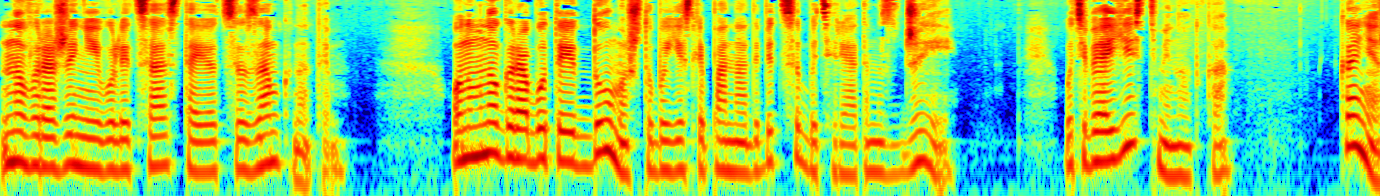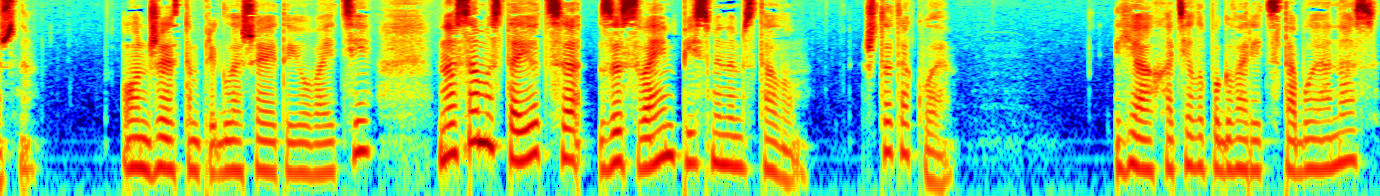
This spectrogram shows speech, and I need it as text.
но выражение его лица остается замкнутым. Он много работает дома, чтобы, если понадобится, быть рядом с Джей. «У тебя есть минутка?» «Конечно». Он жестом приглашает ее войти, но сам остается за своим письменным столом. «Что такое?» «Я хотела поговорить с тобой о нас»,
